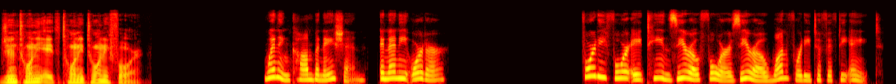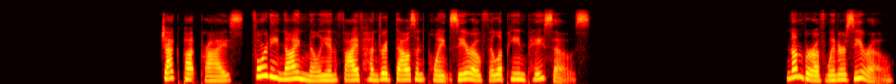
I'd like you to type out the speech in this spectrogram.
June 28, 2024. Winning combination. In any order. 44 18 04 0 140 to 58. Jackpot prize 49,500,000.0 Philippine pesos. Number of winners 0.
